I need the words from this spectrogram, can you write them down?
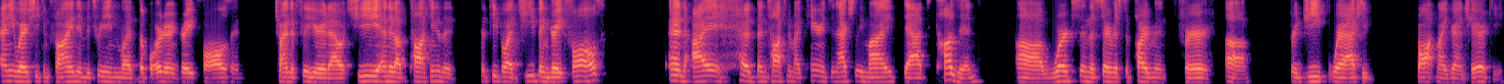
anywhere she can find in between like the border and Great Falls and trying to figure it out. She ended up talking to the the people at Jeep in Great Falls and I had been talking to my parents, and actually, my dad's cousin uh, works in the service department for uh, for Jeep, where I actually bought my Grand Cherokee.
